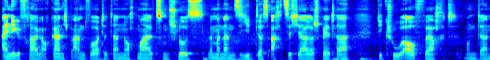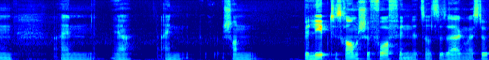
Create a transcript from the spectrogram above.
einige Fragen auch gar nicht beantwortet, dann nochmal zum Schluss, wenn man dann sieht, dass 80 Jahre später die Crew aufwacht und dann ein, ja, ein schon belebtes Raumschiff vorfindet, sozusagen, weißt du?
